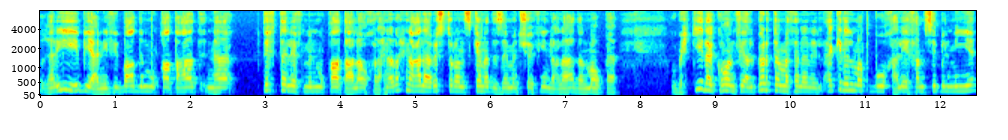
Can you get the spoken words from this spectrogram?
غريب يعني في بعض المقاطعات إنها بتختلف من مقاطعة لأخرى. إحنا رحنا على Restaurants Canada زي ما أنتم شايفين على هذا الموقع. وبحكي لك هون في ألبرتا مثلا الأكل المطبوخ عليه 5%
